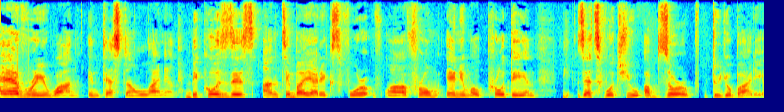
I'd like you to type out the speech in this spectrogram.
everyone intestinal lining. Because these antibiotics for uh, from animal protein that's what you absorb to your body.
